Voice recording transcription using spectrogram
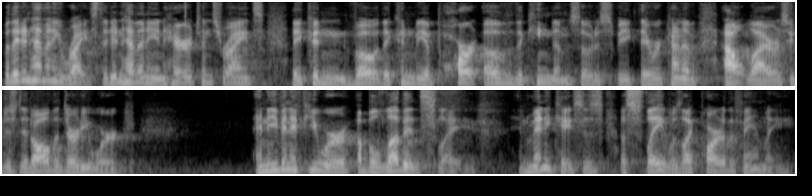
But they didn't have any rights. They didn't have any inheritance rights. They couldn't vote. They couldn't be a part of the kingdom, so to speak. They were kind of outliers who just did all the dirty work. And even if you were a beloved slave, in many cases, a slave was like part of the family,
